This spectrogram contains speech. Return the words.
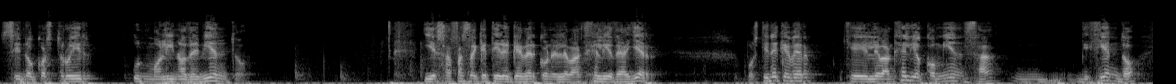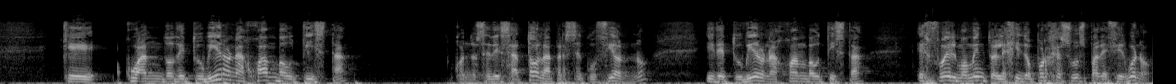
sino construir un molino de viento. ¿Y esa frase que tiene que ver con el Evangelio de ayer? Pues tiene que ver que el Evangelio comienza diciendo que cuando detuvieron a Juan Bautista, cuando se desató la persecución, ¿no? Y detuvieron a Juan Bautista, fue el momento elegido por Jesús para decir, bueno,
